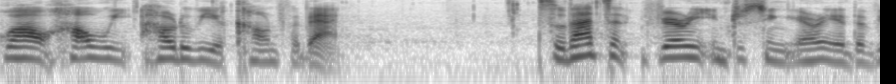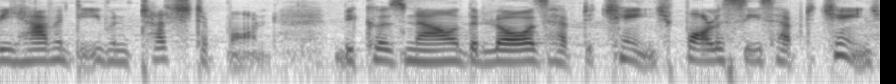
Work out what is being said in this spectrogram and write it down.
how, how, we, how do we account for that? So that's a very interesting area that we haven't even touched upon because now the laws have to change, policies have to change.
